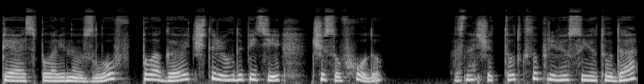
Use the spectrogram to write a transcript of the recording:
пять с половиной узлов полагают 4 до 5 часов ходу. Значит, тот, кто привез ее туда,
